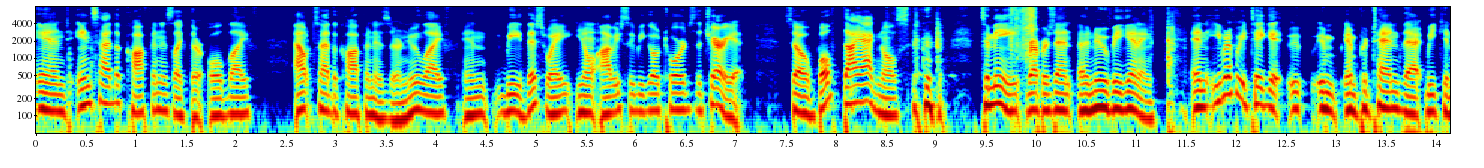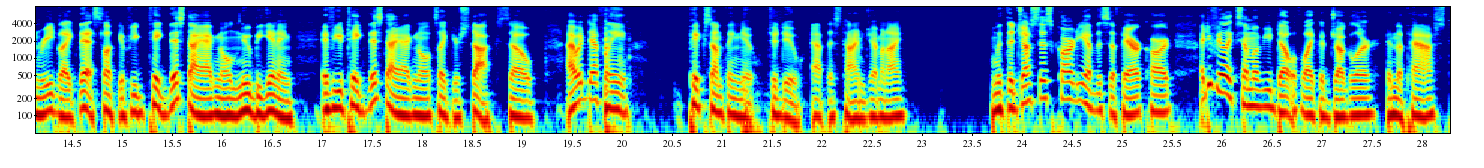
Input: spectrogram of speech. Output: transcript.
and inside the coffin is like their old life. Outside the coffin is their new life. And we, this way, you know, obviously we go towards the chariot. So both diagonals, to me, represent a new beginning. And even if we take it and, and, pretend that we can read like this, look, if you take this diagonal, new beginning. If you take this diagonal, it's like you're stuck. So I would definitely pick something new to do at this time, Gemini. With the Justice card, you have this Affair card. I do feel like some of you dealt with like a juggler in the past,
